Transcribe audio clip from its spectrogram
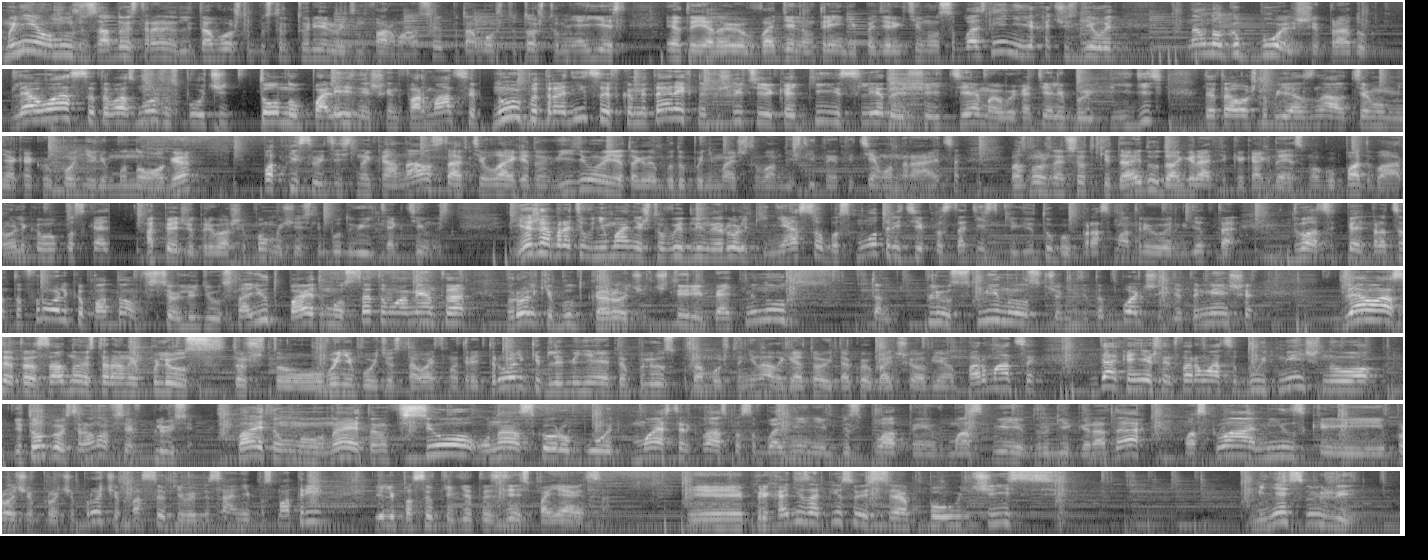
Мне он нужен, с одной стороны, для того, чтобы структурировать информацию, потому что то, что у меня есть, это я даю в отдельном тренинге по директивному соблазнению, я хочу сделать намного больший продукт. Для вас это возможность получить тонну полезнейшей информации. Ну и по традиции в комментариях напишите, какие следующие темы вы хотели бы видеть, для того, чтобы я знал, тем у меня, как вы поняли, много. Подписывайтесь на канал, ставьте лайк этому видео, я тогда буду понимать, что вам действительно эта тема нравится. Возможно, я все-таки дойду до графика, когда я смогу по два ролика выпускать. Опять же, при вашей помощи, если буду видеть активность. Я же обратил внимание, что вы длинные ролики не особо смотрите. По статистике в YouTube просматривают где-то 25% ролика, потом все, люди устают. Поэтому с этого момента ролики будут короче, 4-5 минут, там плюс-минус, что где-то больше, где-то меньше. Для вас это, с одной стороны, плюс, то, что вы не будете уставать смотреть ролики. Для меня это плюс, потому что не надо готовить такой большой объем информации. Да, конечно, информации будет меньше, но итогово все равно все в плюсе. Поэтому на этом все. У нас скоро будет мастер-класс по соблазнению бесплатный в Москве и в других городах. Москва, Минск и прочее, прочее, прочее. По ссылке в описании посмотри или по ссылке где-то здесь появится. И приходи, записывайся, поучись менять свою жизнь.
